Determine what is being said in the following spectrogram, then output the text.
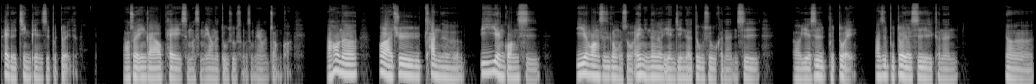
配的镜片是不对的，然后所以应该要配什么什么样的度数，什么什么样的状况，然后呢，后来去看了 B 验光师。医验光师跟我说：“哎，你那个眼睛的度数可能是，呃，也是不对。但是不对的是，可能，呃，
